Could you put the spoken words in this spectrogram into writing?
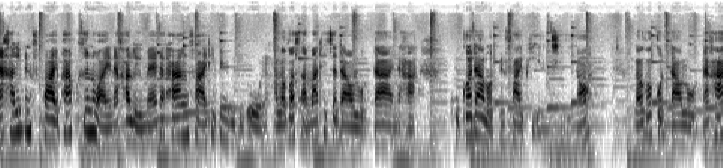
นะคะที่เป็นไฟล์ภาพเคลื่อนไหวนะคะ หรือแม้กระทั่งไฟล์ที่เป็นวิดีโอนะคะ เราก็สามารถที่จะดาวน์โหลดได้นะคะ ครูก็ดาวน์โหลดเป็นไฟล์ PNG เนาะ แล้วก็กดดาวน์โหลดนะคะ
